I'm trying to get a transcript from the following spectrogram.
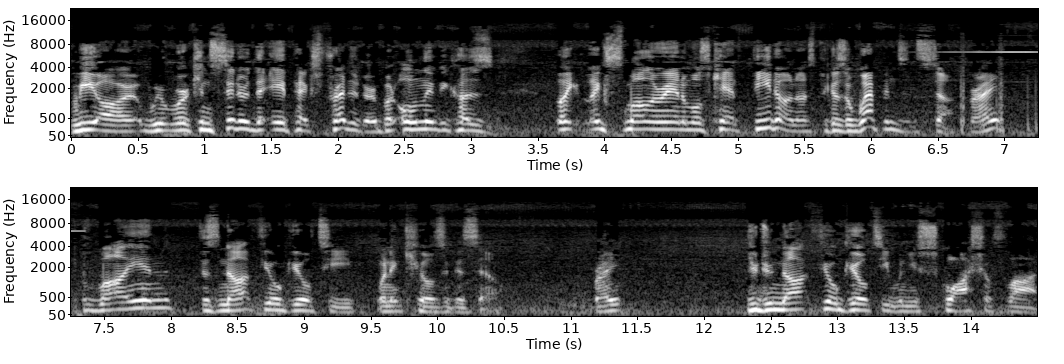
we are we're considered the apex predator, but only because like like smaller animals can't feed on us because of weapons and stuff, right? The lion does not feel guilty when it kills a gazelle, right? You do not feel guilty when you squash a fly.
